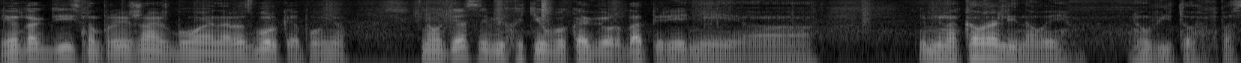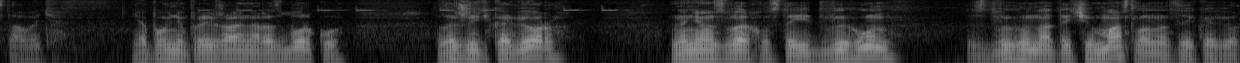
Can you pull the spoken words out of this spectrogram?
І отак дійсно приїжджаєш, буває на розборку, я пам'ятаю. Ну от я собі хотів би ковер, да, передній, а, іменно ковроліновий у Віто поставити. Я пам'ятаю, приїжджаю на розборку, лежить ковер, на ньому зверху стоїть двигун, з двигуна тече масло на цей ковер.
